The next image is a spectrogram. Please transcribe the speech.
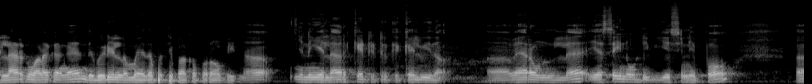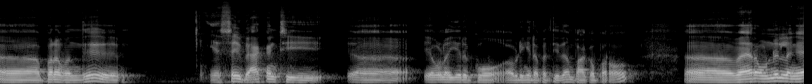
எல்லாருக்கும் வணக்கங்க. இந்த வீடியோவில் நம்ம எதை பற்றி பார்க்க போகிறோம் அப்படின்னா நீங்கள் எல்லோரும் கேட்டுட்ருக்க கேள்வி தான் வேறு ஒன்றும் இல்லை. எஸ்ஐ நோட்டிஃபிகேஷன் எப்போ? அப்புறம் வந்து எஸ்ஐ வேக்கன்சி எவ்வளோ இருக்கும் அப்படிங்கிற பற்றி தான் பார்க்க போகிறோம் வேறு ஒன்றும் இல்லைங்க.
